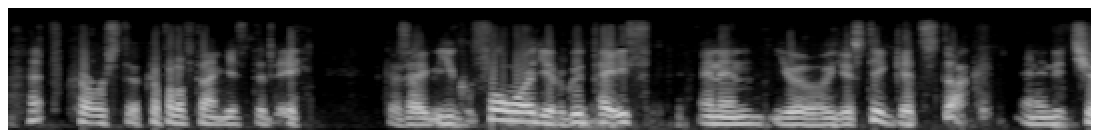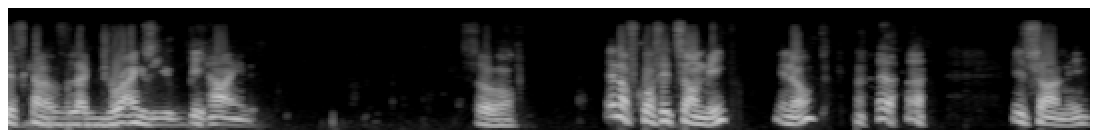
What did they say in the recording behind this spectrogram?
I've cursed a couple of times yesterday because you go forward, you have a good pace, and then your your stick gets stuck, and then it just kind of like drags you behind. So, and of course it's on me, you know, it's on me,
